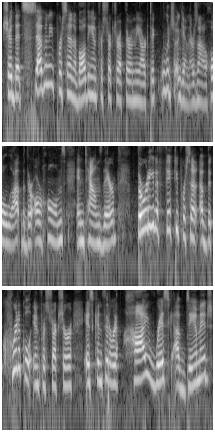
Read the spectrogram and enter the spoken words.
showed that 70% of all the infrastructure up there in the Arctic, which again, there's not a whole lot, but there are homes and towns there, 30 to 50% of the critical infrastructure is considered high risk of damage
